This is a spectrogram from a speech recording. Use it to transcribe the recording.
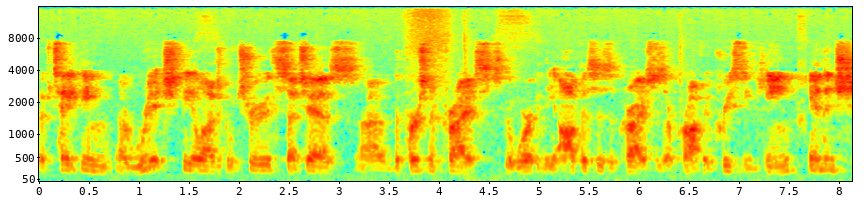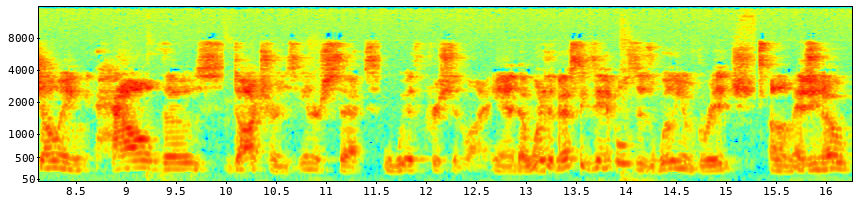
of taking a rich theological truth, such as uh, the person of Christ, the work and the offices of Christ as our prophet, priest, and king, and then showing how those doctrines intersect with Christian life. And uh, one of the best examples is William Bridge. Um, as you know,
